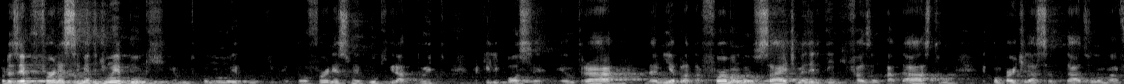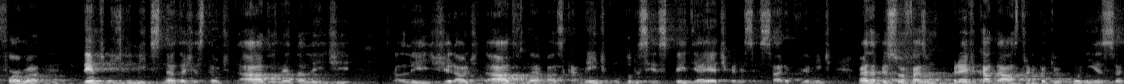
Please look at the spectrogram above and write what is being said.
Por exemplo, fornecimento de um e-book, é muito comum um e-book. Né? Então, eu forneço um e-book gratuito para que ele possa entrar na minha plataforma, no meu site, mas ele tem que fazer um cadastro, é compartilhar seus dados, de uma forma dentro dos limites né, da gestão de dados, né, da lei de a lei geral de dados, né, basicamente, com todo esse respeito e a ética necessária, obviamente, mas a pessoa faz um breve cadastro para que eu conheça,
